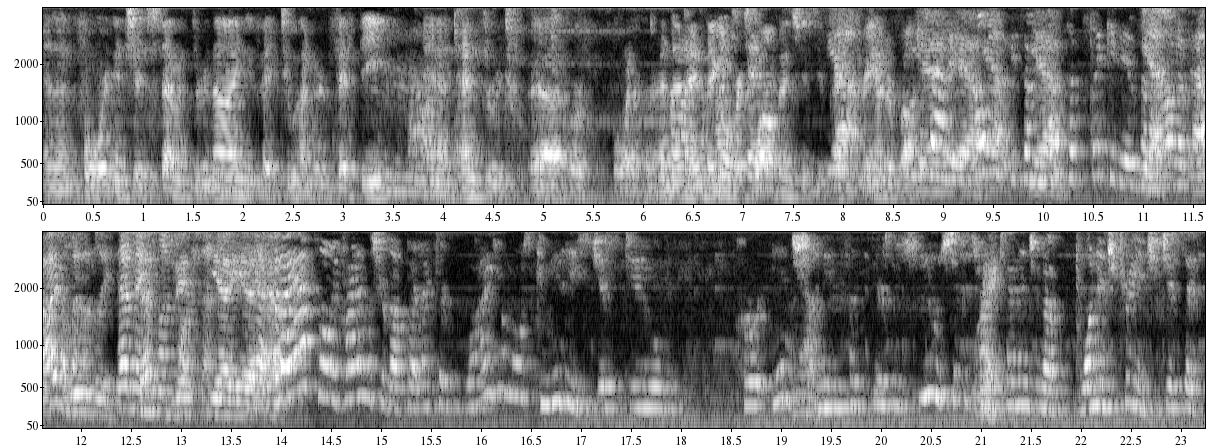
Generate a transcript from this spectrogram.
And then for inches seven through nine, you pay two hundred and fifty, and ten through, tw- uh, or whatever. And then anything Much over better. twelve inches, you pay Yeah. three hundred Think bucks. about it, it's Yeah, also, it's a yeah. multiplicative Yes, amount of biomass. absolutely. That makes That's much more big- sense. Yeah, yeah, Yeah. And yeah. I asked Lily Freilich about that, and I said, why do most communities just do per inch? I mean, it's like, there's a huge difference between a ten inch and a one inch tree, and she just said,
